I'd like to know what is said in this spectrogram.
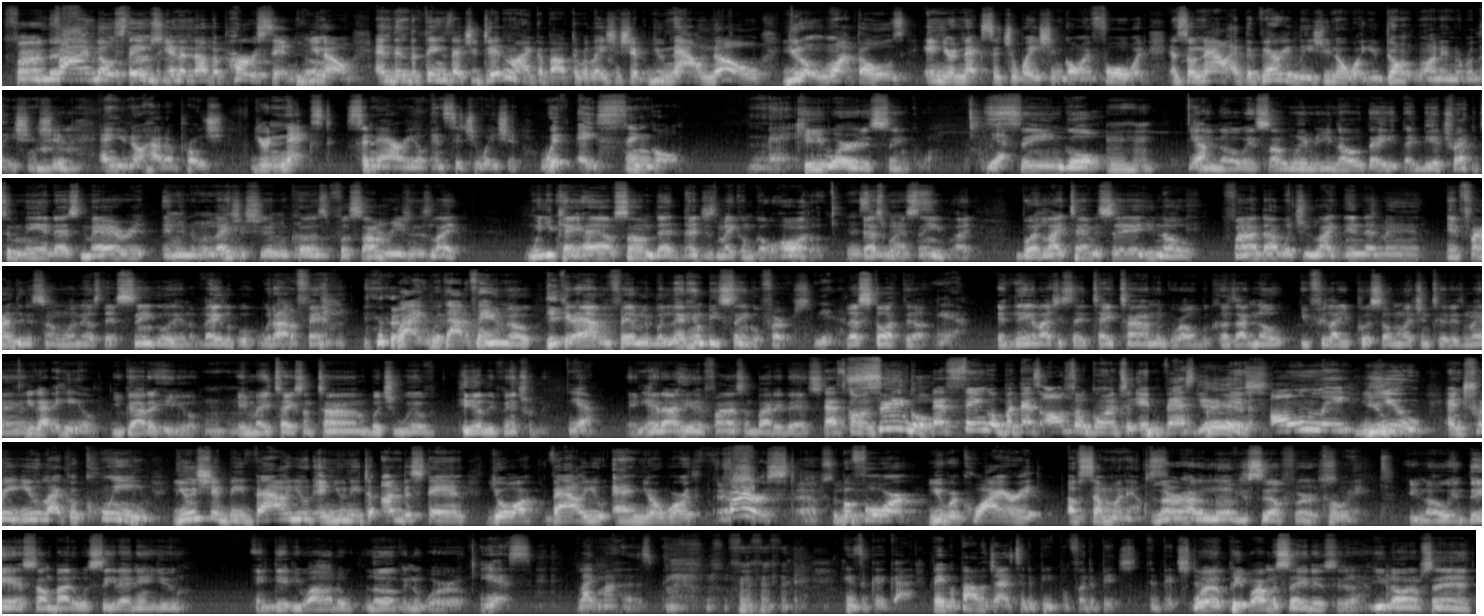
find that find those things person. in another person, Yeah. you know, and then the things that you didn't like about the relationship, you now know you don't want those in your next situation going forward. And so now, at the very least, you know what you don't want in a relationship Mm-hmm. and you know how to approach your next scenario and situation with a single man. Key word is single. Yeah. Single. Yeah. You know, and some women, you know, they they be attracted to men that's married and in a Mm-hmm. relationship because for some reason it's like when you can't have some, that that just make them go harder. That's what it seems like. But like Tami said, you know, find out what you like in that man and finding someone else that's single and available without a family. Right, without a family. You know, he can have a family, but let him be single first. Yeah. Let's start there. Yeah. And then, like she say, take time to grow because I know you feel like you put so much into this man. You got to heal. you gotta heal. Mm-hmm. It may take some time, but you will heal eventually. Yeah. And Yeah. get out here and find somebody that's That's gonna- single. That's single, but that's also going to invest Yes. in only You. you. and treat you like a queen. You should be valued and you need to understand your value and your worth Ab- first Absolutely. before you require it of someone else. Learn how to love yourself first. Correct. You know, and then somebody will see that in you and give you all the love in the world. Yes. Like my husband. He's a good guy. Babe, apologize to the people for the bitch the bitch stuff. Well, people, I'm gonna say this here. Yeah. You know what I'm saying?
